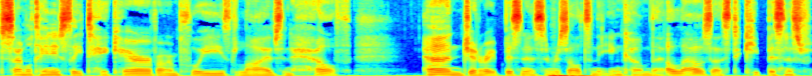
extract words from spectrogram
simultaneously take care of our employees' lives and health and generate business and results in the income that allows us to keep business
